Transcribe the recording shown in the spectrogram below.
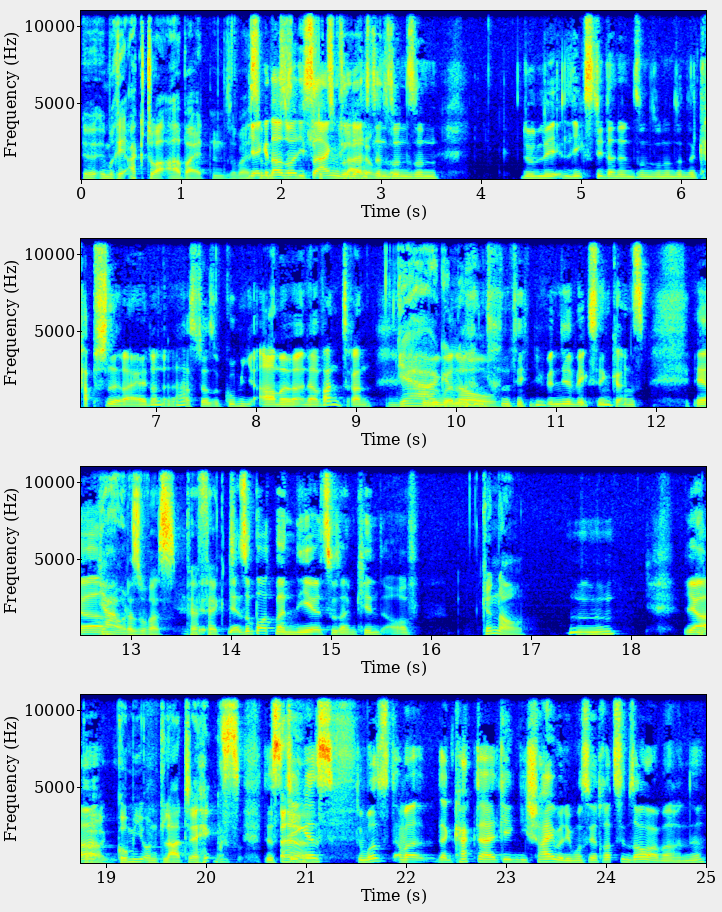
äh, im Reaktor arbeiten, so weißt Ja, du, genau, mit soll ich sagen. So, du hast dann so, ein- so ein, du le legst die dann in so, so, so, eine Kapsel rein und dann hast du da so Gummiarme an der Wand dran. Ja, genau. Du die Windel wechseln kannst. Ja. Ja, oder sowas. Perfekt. Ja, so baut man Nähe zu seinem Kind auf. Genau. Mhm. Ja. Über Gummi und Latex. Das Ding ist, du musst, aber dann kackt er halt gegen die Scheibe, die musst du ja trotzdem sauber machen, ne?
